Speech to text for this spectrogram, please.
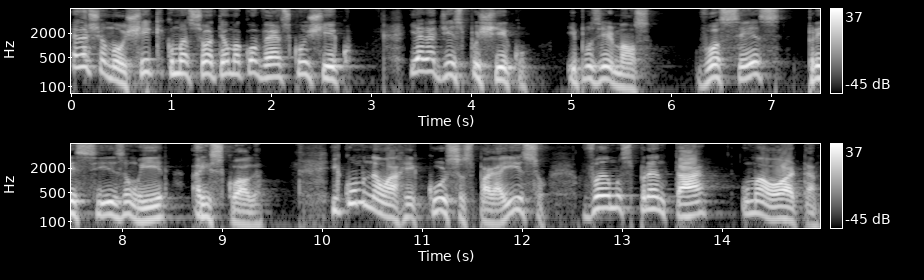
ela chamou o Chico e começou a ter uma conversa com o Chico. E ela disse para o Chico e para os irmãos: vocês precisam ir a escola. E como não há recursos para isso, vamos plantar uma horta.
